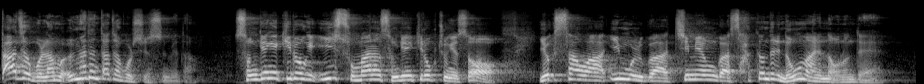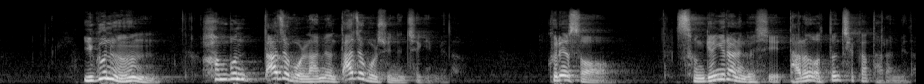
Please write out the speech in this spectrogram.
따져보려면 얼마든 따져볼 수 있습니다. 성경의 기록이 이 수많은 성경의 기록 중에서 역사와 인물과 지명과 사건들이 너무 많이 나오는데 이거는 한번 따져보려면 따져볼 수 있는 책입니다. 그래서 성경이라는 것이 다른 어떤 책과 다릅니다.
